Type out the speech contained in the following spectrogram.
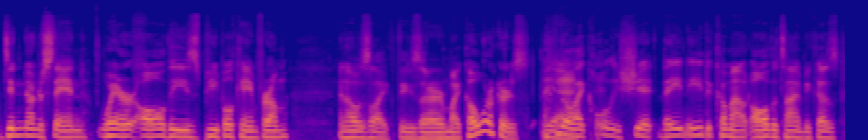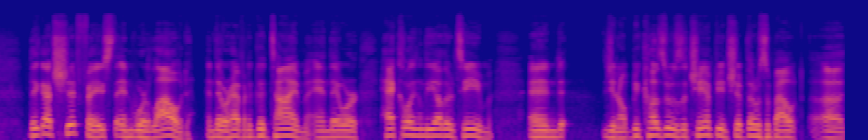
didn't understand where all these people came from. And I was like, these are my coworkers. Yeah. they're like, holy shit, they need to come out all the time because they got shit faced and were loud and they were having a good time and they were heckling the other team. And, you know, because it was a championship, there was about uh,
